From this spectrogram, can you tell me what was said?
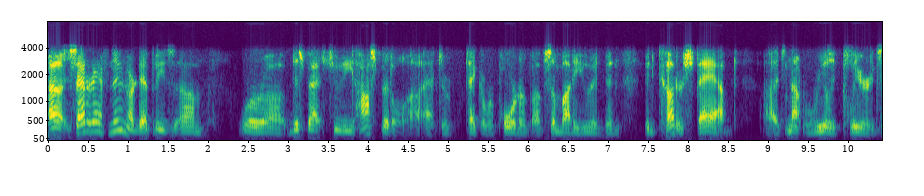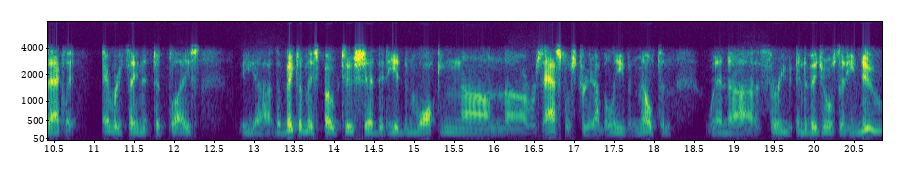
Uh, Saturday afternoon, our deputies um, were uh, dispatched to the hospital uh, to take a report of, of somebody who had been been cut or stabbed. Uh, it's not really clear exactly everything that took place. The uh, the victim they spoke to said that he had been walking on uh, Rosasco Street, I believe, in Milton, when uh, three individuals that he knew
